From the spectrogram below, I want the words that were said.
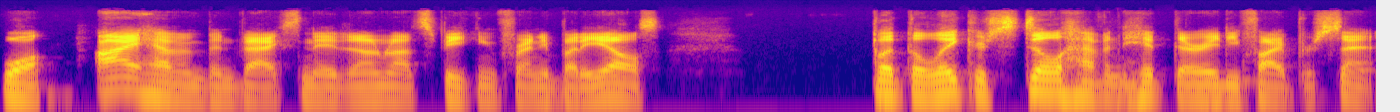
"Well, I haven't been vaccinated. I'm not speaking for anybody else." But the Lakers still haven't hit their 85%.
